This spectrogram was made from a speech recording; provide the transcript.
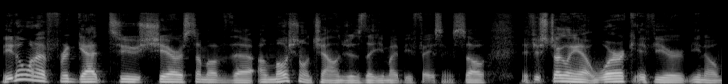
But you don't want to forget to share some of the emotional challenges that you might be facing. So if you're struggling at work if you're you know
